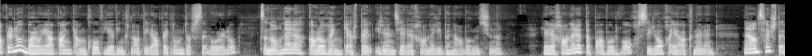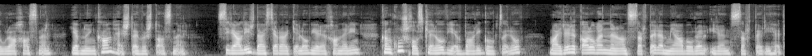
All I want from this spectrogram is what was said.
Ապրելով բարոյական կյանքով եւ ինքնատիրապետում դրսեւորելով, ծնողները կարող են կերտել իրենց երեխաների բնավորությունը։ Երեխաները տպավորվող, սիրող էակներ են։ Նրանց հեշտ է ուրախացնել եւ նույնքան հեշտ է վշտացնել։ Սիրալիր դաստիարակելով երեխաներին քնքուշ խոսքերով եւ բարի գործերով, մայրերը կարող են նրանց սրտերը միավորել իրենց սրտերի հետ։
